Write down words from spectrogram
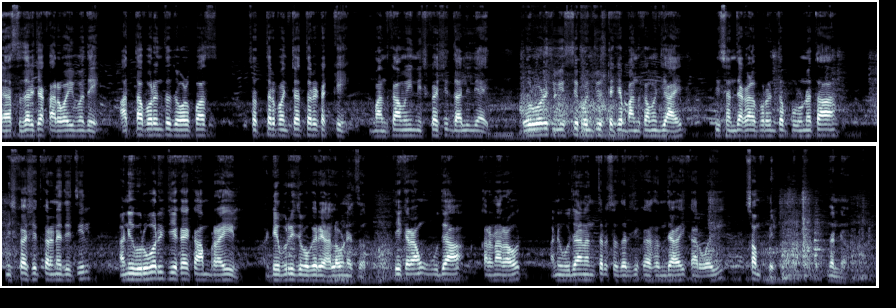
या सदरच्या कारवाईमध्ये आत्तापर्यंत जवळपास सत्तर पंच्याहत्तर टक्के बांधकामं ही निष्कासित झालेली आहेत. उर्वरित वीस ते पंचवीस टक्के बांधकामं जी आहेत ती संध्याकाळपर्यंत पूर्णतः निष्कासित करण्यात येतील आणि उर्वरित जे काही काम राहील डेब्रिज वगैरे हलवण्याचं ते काम उद्या करणार आहोत आणि उद्यानंतर सदरची का संध्याकाळी कारवाई संपेल. धन्यवाद.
